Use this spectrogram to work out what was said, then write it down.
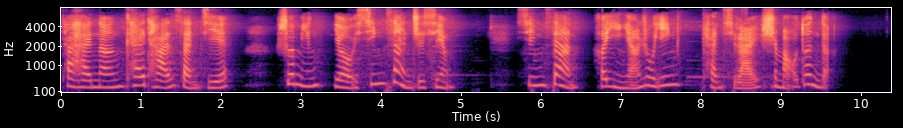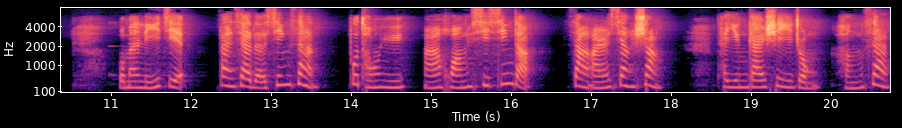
它还能开痰散结，说明有心散之性。心散和引阳入阴看起来是矛盾的。我们理解半夏的心散不同于麻黄细心的散而向上，它应该是一种横散。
